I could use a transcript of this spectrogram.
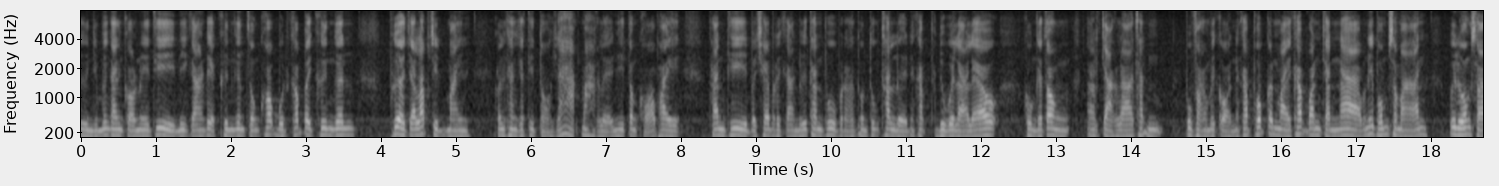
อื่นอยู่เหมือนกันกรณีที่มีการเรียกคืนเงินสงเคราะห์บุตรเข้าไปคืนเงิน เพื่อจะรับสิทธิ์ใหม่ ค่อนข้างจะติดต่อยากมากเลยอันนี้ต้องขออภัยท่านที่ไปใช้บริการหรือท่านผู้ประกันตนทุกท่านเลยนะครับดูเวลาแล้วคงจะต้องจากลาท่าน ผู้ฟังไปก่อนนะครับ พบกันใหม่ครับวันจันทร์หน้า วันนี้ผมสมานปุยหลวงสา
